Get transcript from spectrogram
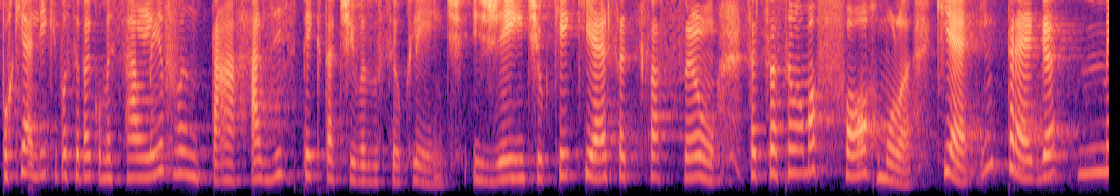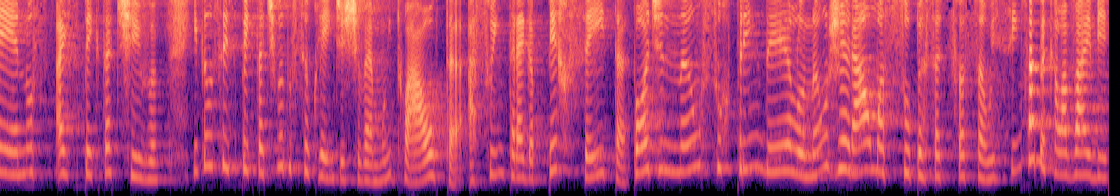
Porque é ali que você vai começar a levantar as expectativas do seu cliente. E, gente, o que, que é satisfação? Satisfação é uma fórmula que é entrega menos a expectativa. Então, se a expectativa do seu cliente estiver muito alta, a sua entrega perfeita pode não surpreendê-lo, não gerar uma super satisfação. E sim, sabe aquela vibe,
